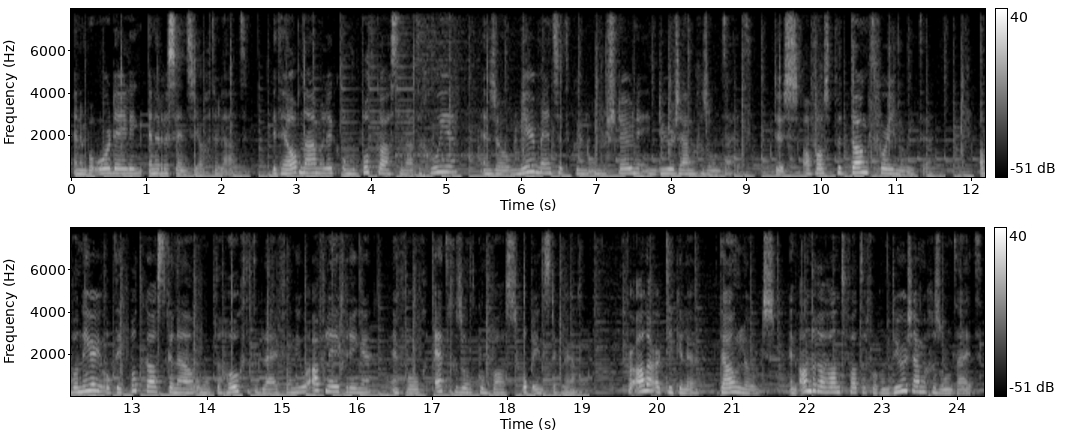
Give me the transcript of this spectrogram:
en een beoordeling en een recensie achterlaat. Dit helpt namelijk om de podcast te laten groeien en zo meer mensen te kunnen ondersteunen in duurzame gezondheid. Dus alvast bedankt voor je moeite. Abonneer je op dit podcastkanaal om op de hoogte te blijven van nieuwe afleveringen en volg Gezond Kompas op Instagram. Voor alle artikelen, downloads en andere handvatten voor een duurzame gezondheid,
